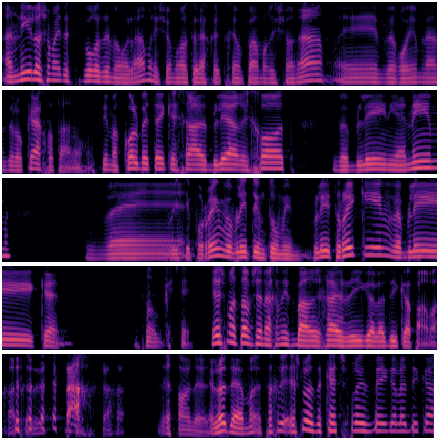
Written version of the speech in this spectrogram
אני לא שמעתי את הסיפור הזה מעולם, אני שומע אותו יחד איתכם פעם הראשונה, אה, ורואים לאן זה לוקח אותנו. עושים הכל בטייק אחד, בלי עריכות ובלי עניינים, ו... בלי סיפורים ובלי טמטומים. בלי טריקים ובלי... כן. אוקיי. יש מצב שנכניס בעריכה איזה יגאל עדיקה פעם אחת, כזה, טח, ככה. אני לא יודע, יש לו איזה catch phrase ליגאל עדיקה?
